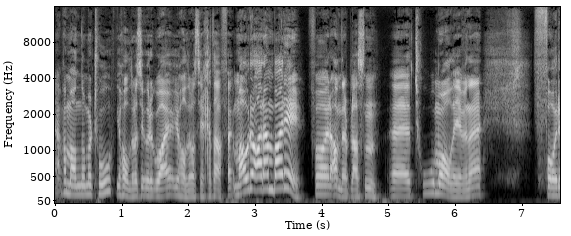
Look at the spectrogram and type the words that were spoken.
Ja, for mann nummer to. Vi holder oss i Uruguay, vi holder oss i Getafe. Mauro Arambari for andreplassen. Eh, to målgivende for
